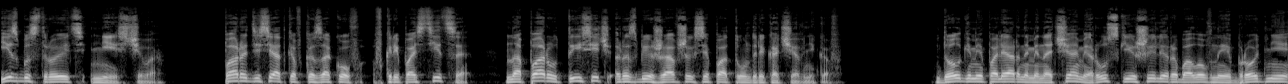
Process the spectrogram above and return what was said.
избы строить не из чего. Пара десятков казаков в крепостице на пару тысяч разбежавшихся по тундре кочевников. Долгими полярными ночами русские шили рыболовные бродни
